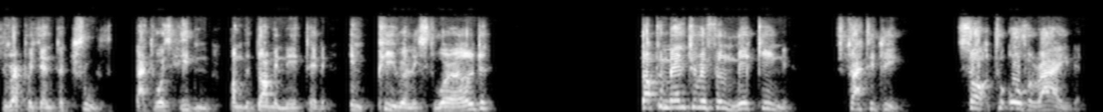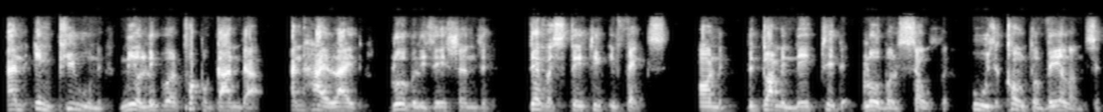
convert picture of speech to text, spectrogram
to represent a truth that was hidden from the dominated imperialist world. Documentary filmmaking strategy sought to override and impugn neoliberal propaganda and highlight globalization's devastating effects on the dominated global south, whose countervalence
